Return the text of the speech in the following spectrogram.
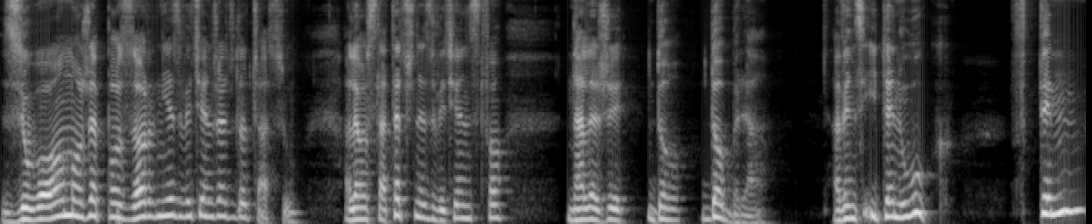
Zło może pozornie zwyciężać do czasu, ale ostateczne zwycięstwo należy do dobra. A więc i ten łuk w tym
